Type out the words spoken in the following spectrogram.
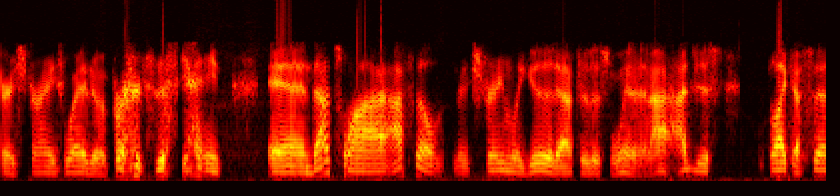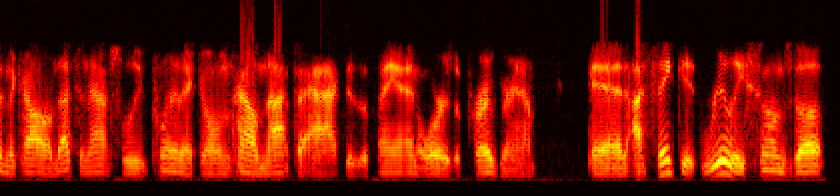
very strange way to approach this game. And that's why I felt extremely good after this win. And I, I just, like I said in the column, that's an absolute clinic on how not to act as a fan or as a program. And I think it really sums up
